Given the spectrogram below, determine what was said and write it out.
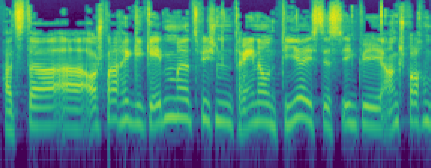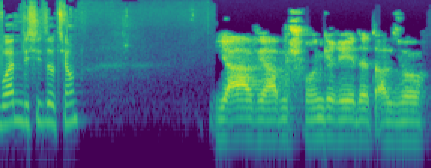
Hat es da äh, Aussprache gegeben äh, zwischen Trainer und dir? Ist das irgendwie angesprochen worden, die Situation? Ja, wir haben schon geredet. Also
